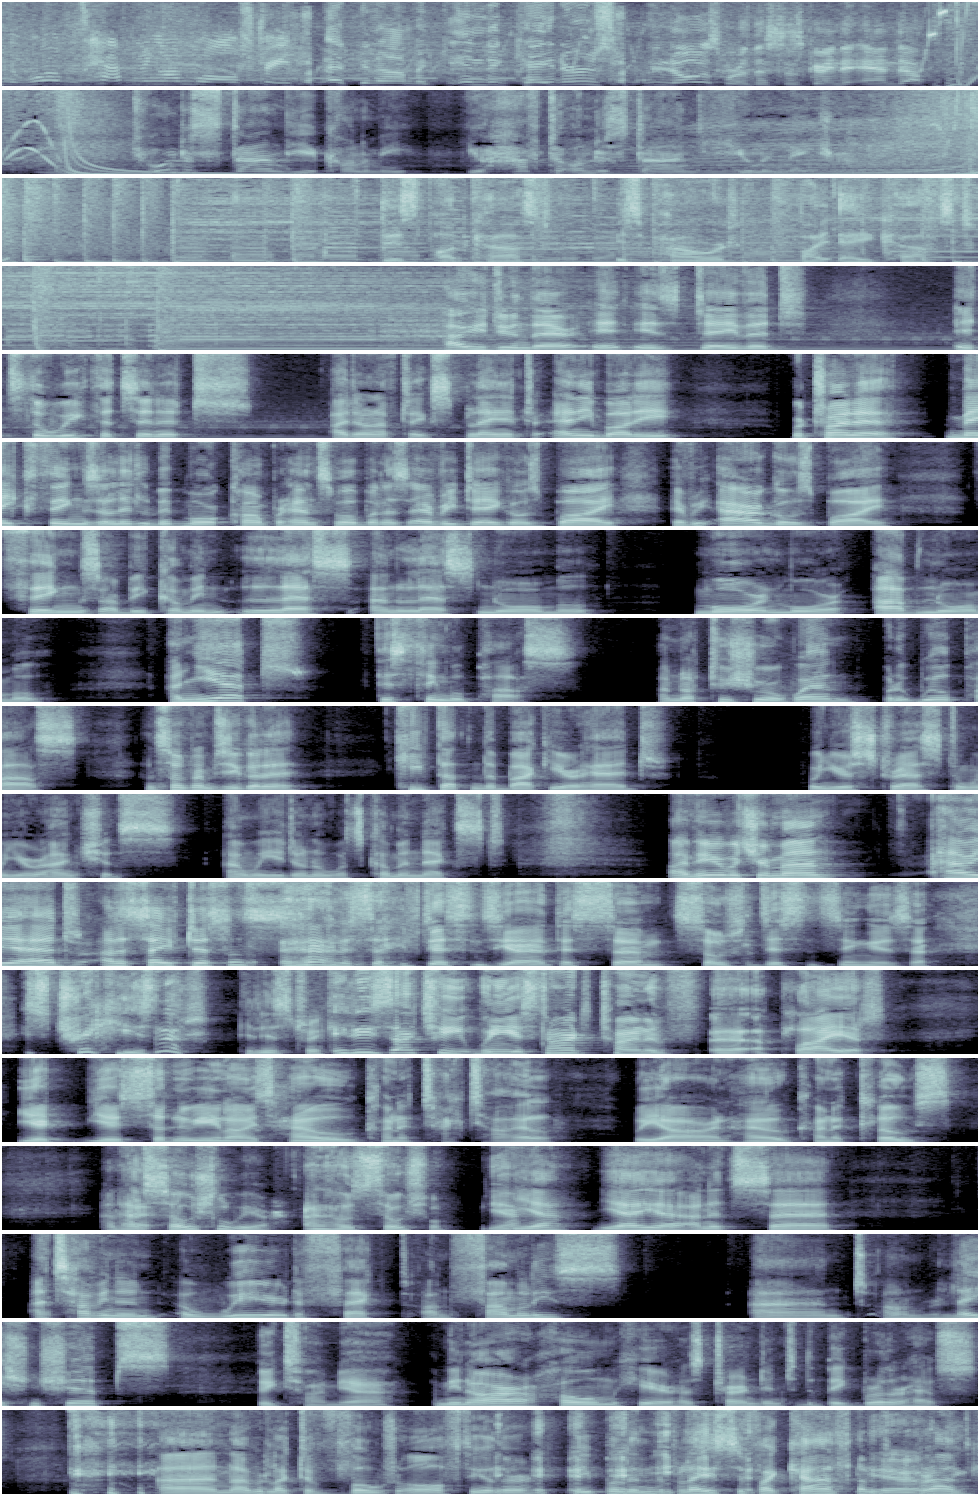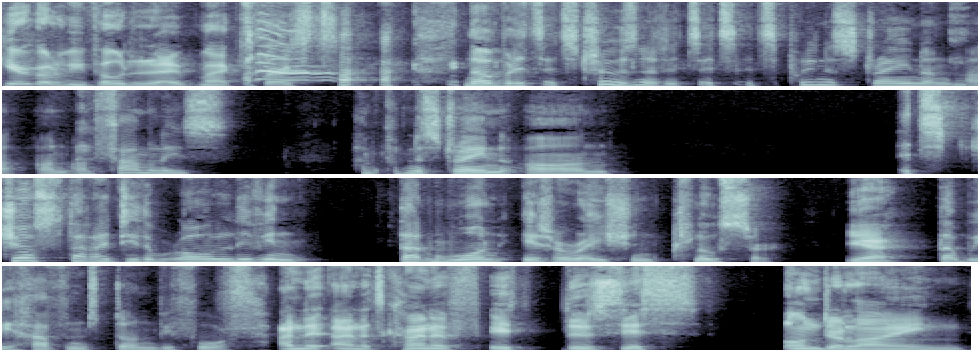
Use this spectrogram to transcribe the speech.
in the world is happening on Wall Street. Economic indicators. Who knows where this is going to end up? To understand the economy, you have to understand human nature. This podcast is powered by ACAST. How you doing there? It is David. It's the week that's in it. I don't have to explain it to anybody. We're trying to make things a little bit more comprehensible, but as every day goes by, every hour goes by, things are becoming less and less normal, more and more abnormal. And yet, this thing will pass. I'm not too sure when, but it will pass. And sometimes you've got to keep that in the back of your head when you're stressed and when you're anxious and when you don't know what's coming next. I'm here with your man. How are you head at a safe distance? At a safe distance, yeah. This um, social distancing is uh, it's tricky, isn't it? It is tricky. It is actually when you start trying to uh, apply it, you you suddenly realize how kind of tactile we are and how kind of close and how social we are. and how social. Yeah, Yeah, yeah, yeah. And it's uh, it's having an, a weird effect on families and on relationships. big time. Yeah, I mean, our home here has turned into the Big Brother house. And I would like to vote off the other people in the place if I can. Yeah. I think you're going to be voted out, Max, first. no, but it's it's true, isn't it? It's it's it's putting a strain on on on families, and putting a strain on. It's just that idea that we're all living that one iteration closer yeah, that we haven't done before. and it, and it's kind of it. There's this underlying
